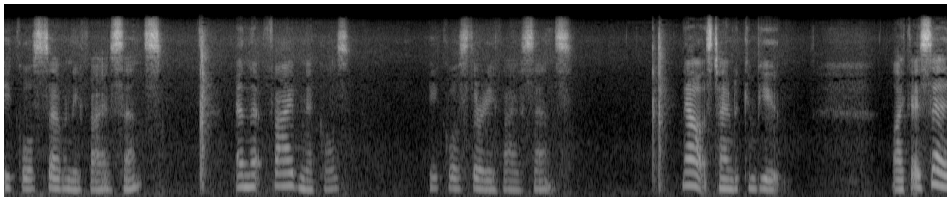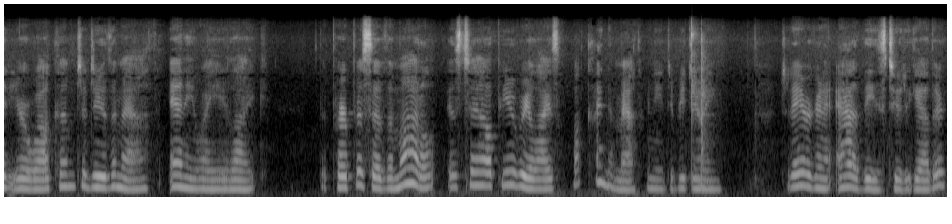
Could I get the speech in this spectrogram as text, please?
equals 75 cents and that 5 nickels equals 35 cents. Now it's time to compute. Like I said, you're welcome to do the math any way you like. The purpose of the model is to help you realize what kind of math we need to be doing. Today we're going to add these two together.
